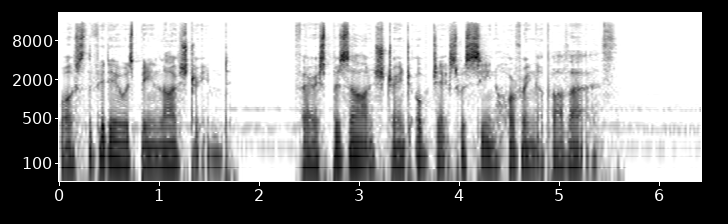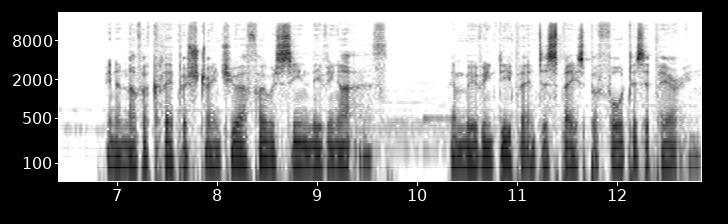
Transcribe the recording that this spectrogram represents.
Whilst the video was being live streamed, various bizarre and strange objects were seen hovering above Earth. In another clip, a strange UFO was seen leaving Earth and moving deeper into space before disappearing.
